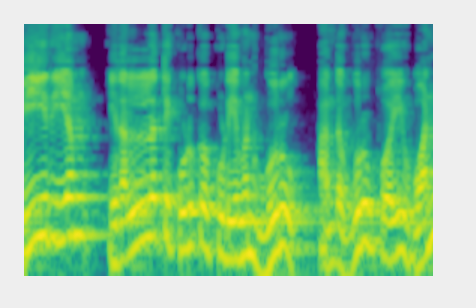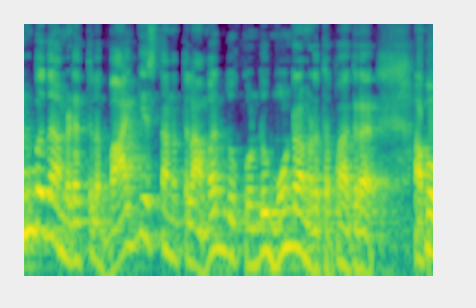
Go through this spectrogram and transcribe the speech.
வீரியம் இதெல்லாத்தையும் கொடுக்கக்கூடியவன் குரு. அந்த குரு போய் ஒன்பதாம் இடத்துல பாக்கியஸ்தானத்தில் அமர்ந்து கொண்டு மூன்றாம் இடத்தை பார்க்குறார். அப்போ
